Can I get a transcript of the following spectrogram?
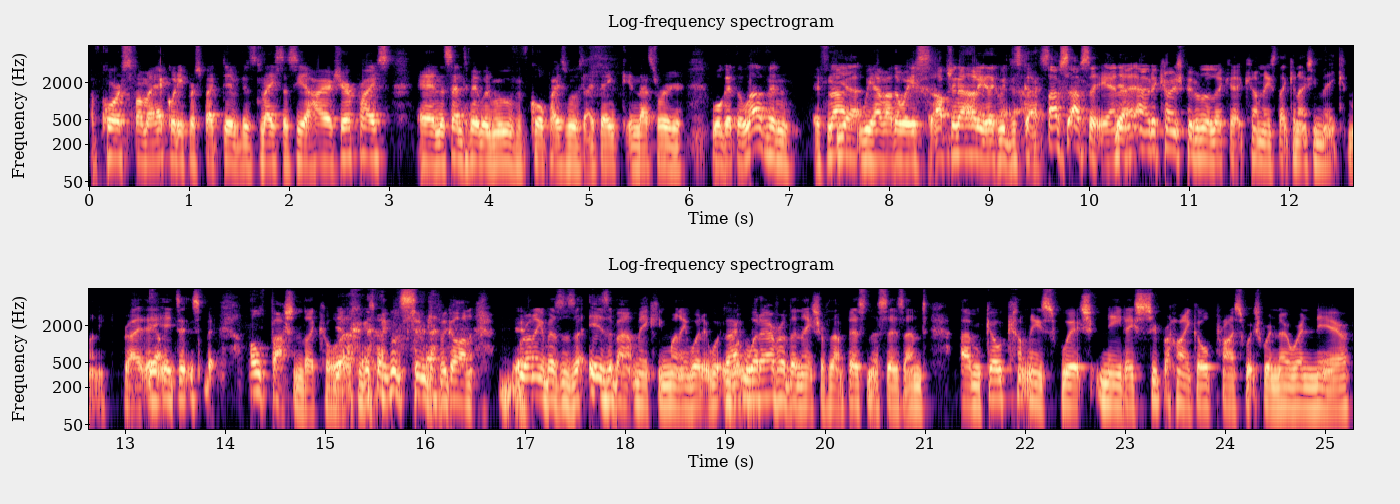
of course from an equity perspective it's nice to see a higher share price and the sentiment would move if gold price moves i think and that's where we'll get the love and if not Yeah. we have other ways optionality like we discussed Absolutely, and Yeah. I, would encourage people to look at companies that can actually make money. Right, It- it's, it's old-fashioned, I call it, because people seem to have forgotten running a business that is about making money, what- what- Exactly. whatever the nature of that business is. And um, gold companies which need a super high gold price, which we're nowhere near,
